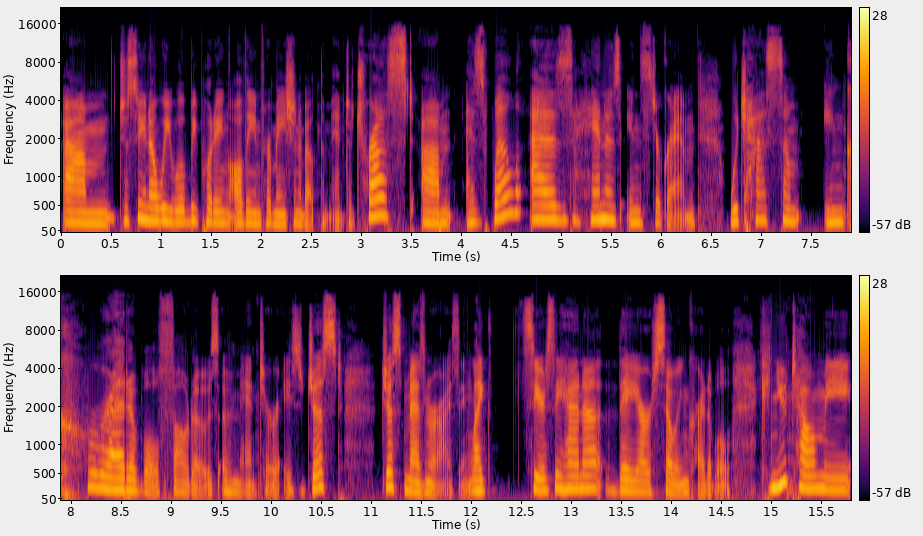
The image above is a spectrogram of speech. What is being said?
um, just so you know, we will be putting all the information about the Manta Trust, um, as well as Hannah's Instagram, which has some incredible photos of manta rays. Just just mesmerizing. Like seriously, Hannah, they are so incredible. Can you tell me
